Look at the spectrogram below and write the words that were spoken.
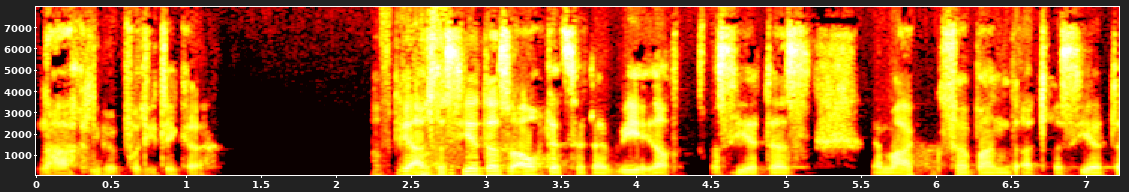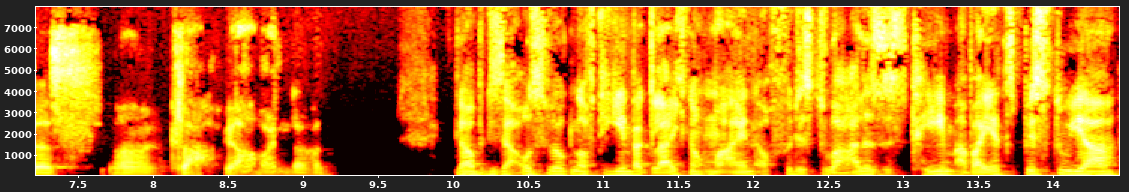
nach, liebe Politiker. Wir adressiert das auch, der ZRW adressiert das, der Markenverband adressiert das. Äh, klar, wir arbeiten daran. Ich glaube, diese Auswirkungen, auf die gehen wir gleich nochmal ein, auch für das duale System. Aber jetzt bist du ja,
